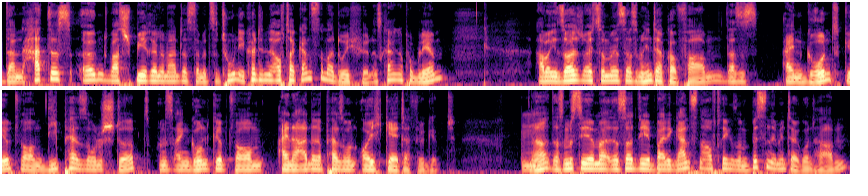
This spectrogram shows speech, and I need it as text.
dann hat es irgendwas Spielrelevantes damit zu tun. Ihr könnt den Auftrag ganz normal durchführen, ist kein Problem. Aber ihr solltet euch zumindest das im Hinterkopf haben, dass es einen Grund gibt, warum die Person stirbt und es einen Grund gibt, warum eine andere Person euch Geld dafür gibt. Mhm. Ne? Das müsst ihr immer, das solltet ihr bei den ganzen Aufträgen so ein bisschen im Hintergrund haben.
